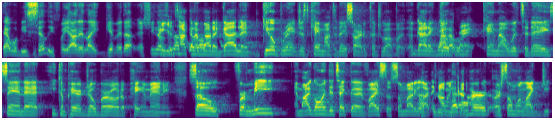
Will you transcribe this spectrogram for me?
That would be silly for y'all to like give it up." And she knows and you're talking about, about a guy that Gil Brandt just came out today. Sorry to cut you off, but a guy that Gil Brandt was- came out with today saying that he compared Joe Burrow to Peyton Manning. So for me, am I going to take the advice of somebody I like Colin Cowherd or someone like G-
